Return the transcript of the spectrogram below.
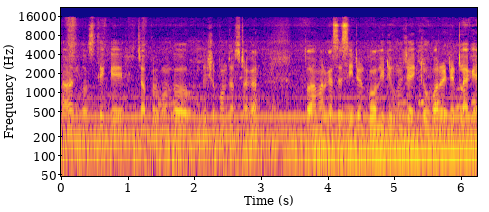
নারায়ণগঞ্জ থেকে পর্যন্ত দুশো পঞ্চাশ টাকা। তো আমার কাছে সিটের কোয়ালিটি অনুযায়ী একটু ওভার রেটেড লাগে।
